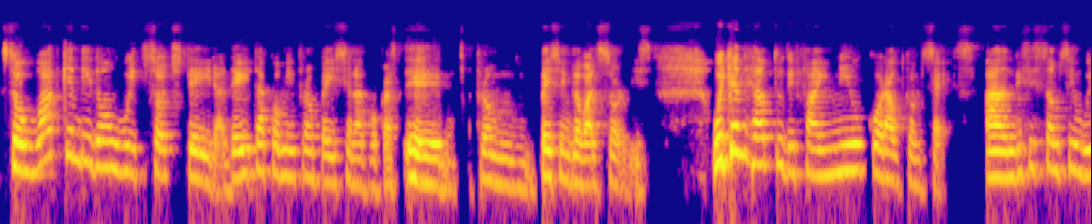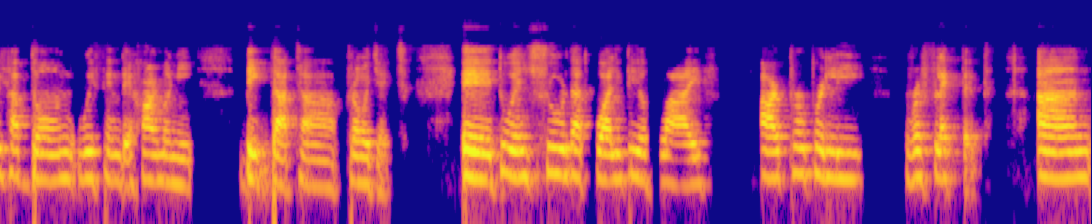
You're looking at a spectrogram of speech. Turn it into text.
So what can be done with such data, data coming from patient advocacy, uh, from patient global service? We can help to define new core outcome sets. And this is something we have done within the Harmony Big Data project uh, to ensure that quality of life are properly reflected and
